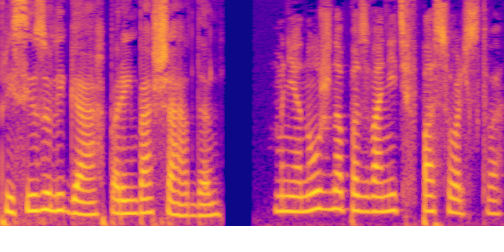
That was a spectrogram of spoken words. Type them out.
Preciso ligar para a embaixada. Мне нужно позвонить в посольство.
